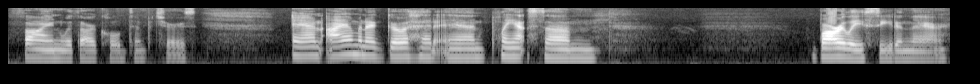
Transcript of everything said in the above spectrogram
fine with our cold temperatures. And I am going to go ahead and plant some barley seed in there.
